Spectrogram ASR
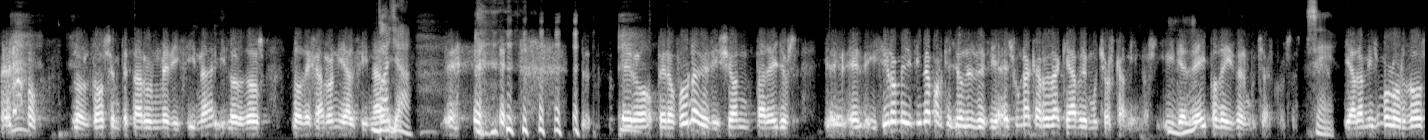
los dos empezaron medicina y los dos lo dejaron y al final. Vaya. pero, pero fue una decisión para ellos. Eh, eh, hicieron medicina porque yo les decía, es una carrera que abre muchos caminos y desde ahí podéis ver muchas cosas. Sí. Y ahora mismo los dos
